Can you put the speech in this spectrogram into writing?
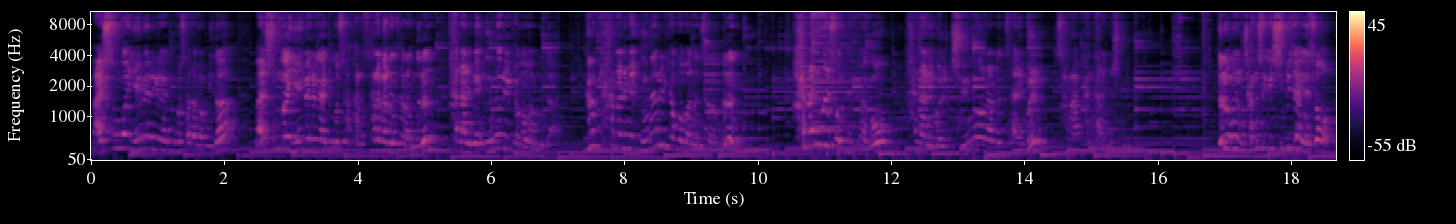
말씀과 예배를 가지고 살아갑니다. 말씀과 예배를 가지고 사- 살아가는 사람들은 하나님의 은혜를 경험합니다. 그렇게 하나님의 은혜를 경험하는 사람들은 하나님을 선택하고 하나님을 증언하는 삶을 살아간다는 것입니다. 여러분 창세기 12장에서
